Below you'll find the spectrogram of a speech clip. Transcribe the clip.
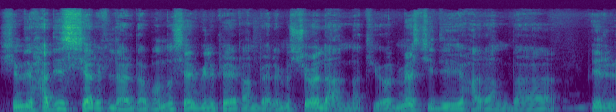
Şimdi hadis-i şeriflerde bunu sevgili peygamberimiz şöyle anlatıyor. Mescidi Haram'da bir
